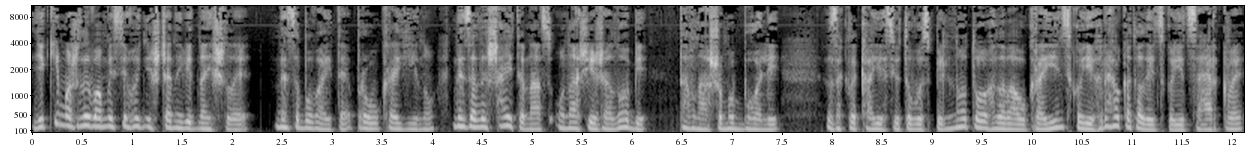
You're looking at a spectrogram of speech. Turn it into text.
які, можливо, ми сьогодні ще не віднайшли. Не забувайте про Україну, не залишайте нас у нашій жалобі та в нашому болі, закликає світову спільноту глава Української греко-католицької церкви.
